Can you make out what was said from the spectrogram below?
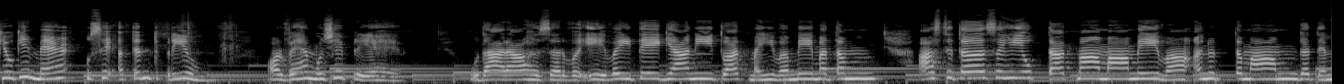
क्योंकि मैं उसे अत्यंत प्रिय हूँ और वह मुझे प्रिय है। उदाराह सर्व एवैते ज्ञानी त्वात्मैव मे मतम। आस्थित सही उक्तात्मा मामेव अनुत्तमाम गतिम।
